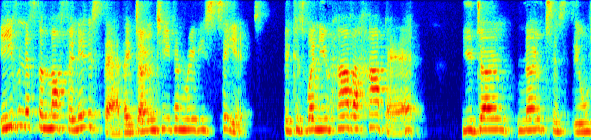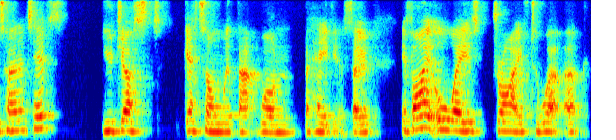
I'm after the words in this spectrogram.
Even if the muffin is there, they don't even really see it because when you have a habit, you don't notice the alternatives. You just get on with that one behavior. So if I always drive to work,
